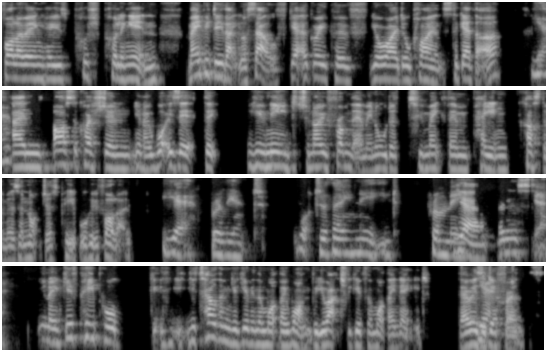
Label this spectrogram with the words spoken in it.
following, who's push pulling in. Maybe do that yourself. Get a group of your ideal clients together yeah. and ask the question, you know, what is it that you need to know from them in order to make them paying customers and not just people who follow? Yeah. Brilliant. What do they need from me? Yeah, and Yeah. you know, give people you tell them you're giving them what they want, but you actually give them what they need. There is a difference.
